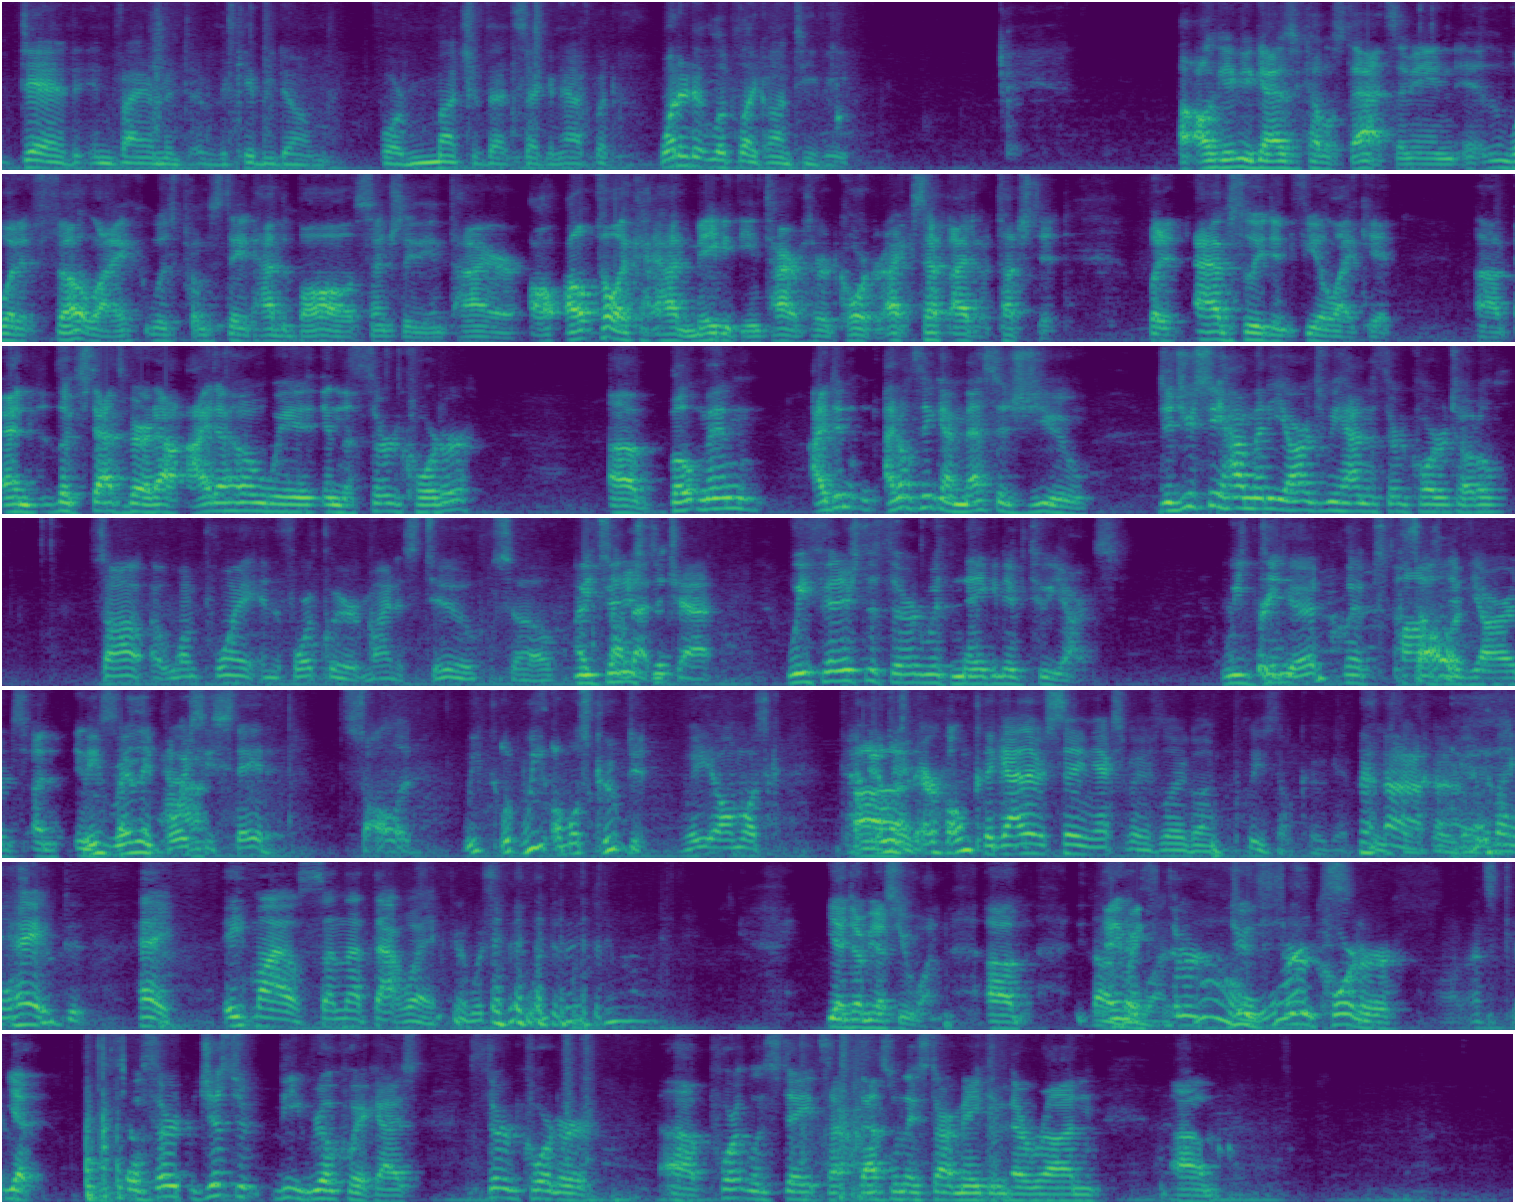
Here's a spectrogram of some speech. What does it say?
dead environment of the Kibby Dome for much of that second half. But what did it look like on TV? I'll give you guys a couple stats. I mean, it, what it felt like was Portland State had the ball essentially the entire. I'll, I'll felt like I had maybe the entire third quarter, I except Idaho touched it, but it absolutely didn't feel like it. Uh, and the stats bear it out. Idaho with, in the third quarter, uh, Boatman. I didn't. I don't think I messaged you. Did you see how many yards we had in the third quarter total? Saw at one point in the fourth quarter minus two, so We I saw finished the it- chat. We finished the third with negative two yards. We didn't good. eclipse positive solid. yards. In, in we the really second half. Boise stated. Solid. We we almost cooped it. We almost. Uh, it was their home. The guy that was sitting next to me was literally going, "Please don't cook it. Please don't cook it." Like, hey, hey, eight miles. Send that that way. Speaking of which, did they win today? Did anyone- Yeah, WSU won. Um, Oh, anyway, won. third, Oh, dude, third quarter. Oh, that's good. Yeah. So third, just to be real quick, guys. Third quarter, uh, Portland State. That's when they start making their run. Um,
